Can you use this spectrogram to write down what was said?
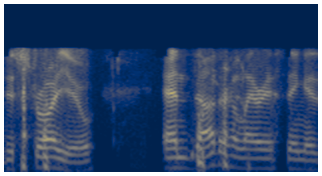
destroy you. And the other hilarious thing is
